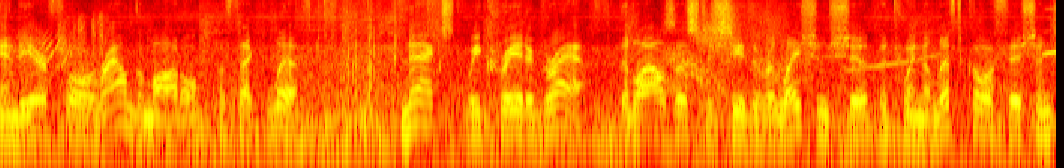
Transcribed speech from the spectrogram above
and the airflow around the model affect lift. Next, we create a graph that allows us to see the relationship between the lift coefficient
